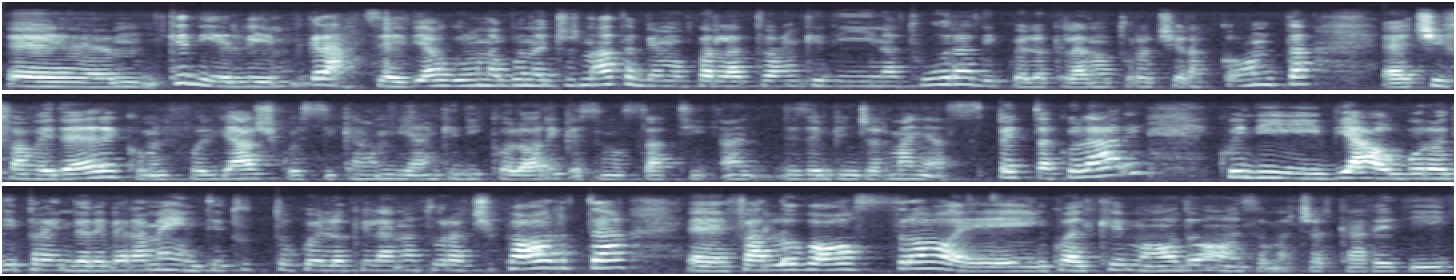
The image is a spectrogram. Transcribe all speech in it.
Ehm, che dirvi? Grazie, vi auguro una buona giornata. Abbiamo parlato anche di natura, di quello che la natura ci racconta, eh, ci fa vedere come il foliage, questi cambi anche di colori che sono stati ad esempio in Germania spettacolari. Quindi vi auguro di prendere veramente tutto quello che la natura ci porta, eh, farlo vostro e in qualche modo insomma cercare di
